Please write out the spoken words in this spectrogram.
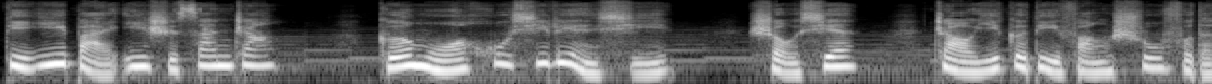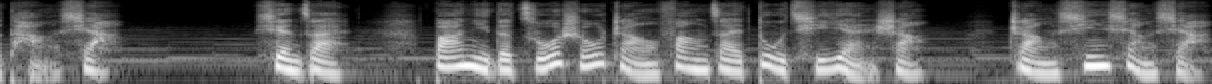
第一百一十三章，隔膜呼吸练习。首先，找一个地方舒服的躺下。现在，把你的左手掌放在肚脐眼上，掌心向下；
